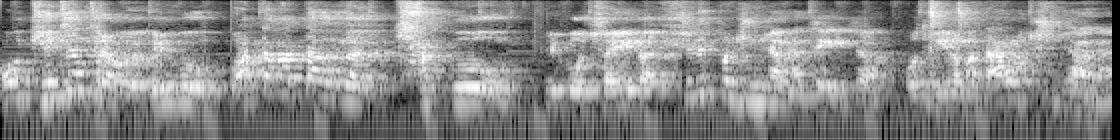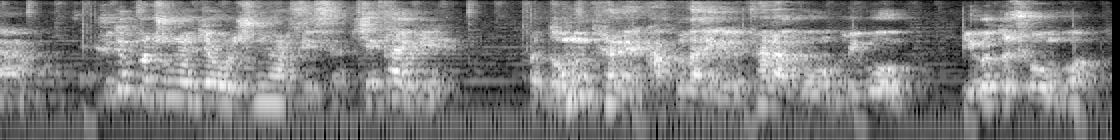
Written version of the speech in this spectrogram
어, 괜찮더라고요. 그리고 왔다 갔다 하기가 작고, 그리고 저희가 휴대폰 충전한 잭 있죠. 보통 이런 거 따로 충전하잖아요. 맞아. 휴대폰 충전잭으로 충전할 수 있어요. C타입이에요. 너무 편해. 갖고 다니기도 편하고, 그리고 이것도 좋은 거.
